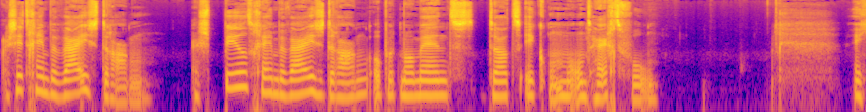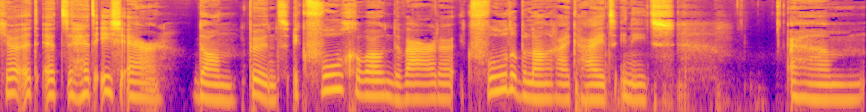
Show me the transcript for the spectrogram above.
er zit geen bewijsdrang. Er speelt geen bewijsdrang op het moment dat ik me onthecht voel. Weet je, het, het, het is er dan, punt. Ik voel gewoon de waarde, ik voel de belangrijkheid in iets. Um,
